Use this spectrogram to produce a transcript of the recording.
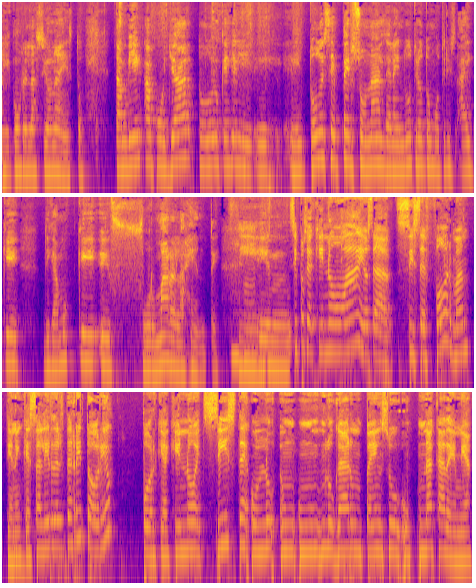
eh, con relación a esto. También apoyar todo lo que es el, todo ese personal de la industria automotriz. Hay que digamos que eh, formar a la gente. Em, sí. porque aquí no hay, o sea, si se forman, tienen que salir del territorio porque aquí no existe un, un, lugar, un pensu, una academia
